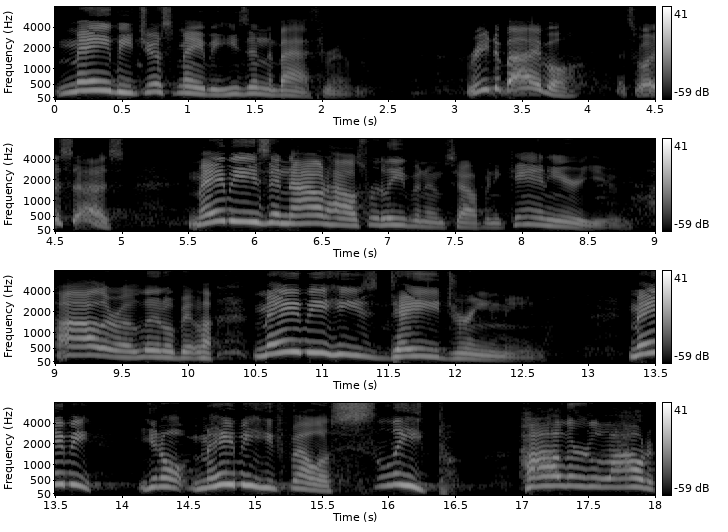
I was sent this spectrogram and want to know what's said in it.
maybe, just maybe, he's in the bathroom. Read the Bible. That's what it says. Maybe he's in the outhouse relieving himself and he can't hear you. Holler a little bit loud. Maybe he's daydreaming. Maybe, you know, maybe he fell asleep. Holler louder.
